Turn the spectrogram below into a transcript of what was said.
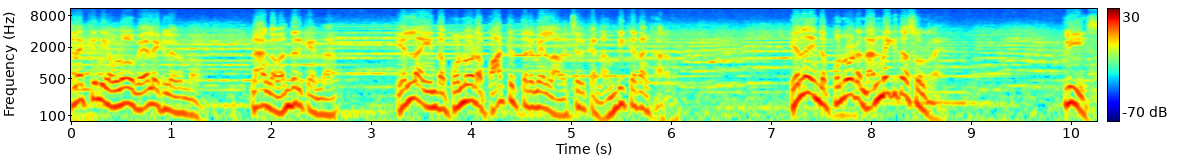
எனக்குன்னு எவ்வளவு வேலைகள் இருந்தோம். நாங்க வந்திருக்கேன்னா எல்லாம் இந்த பொண்ணோட பாட்டு திறமையில் நான் வச்சிருக்க நம்பிக்கை தான் காரணம். எல்லாம் இந்த பொண்ணோட நன்மைக்கு தான் சொல்றேன். ப்ளீஸ்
